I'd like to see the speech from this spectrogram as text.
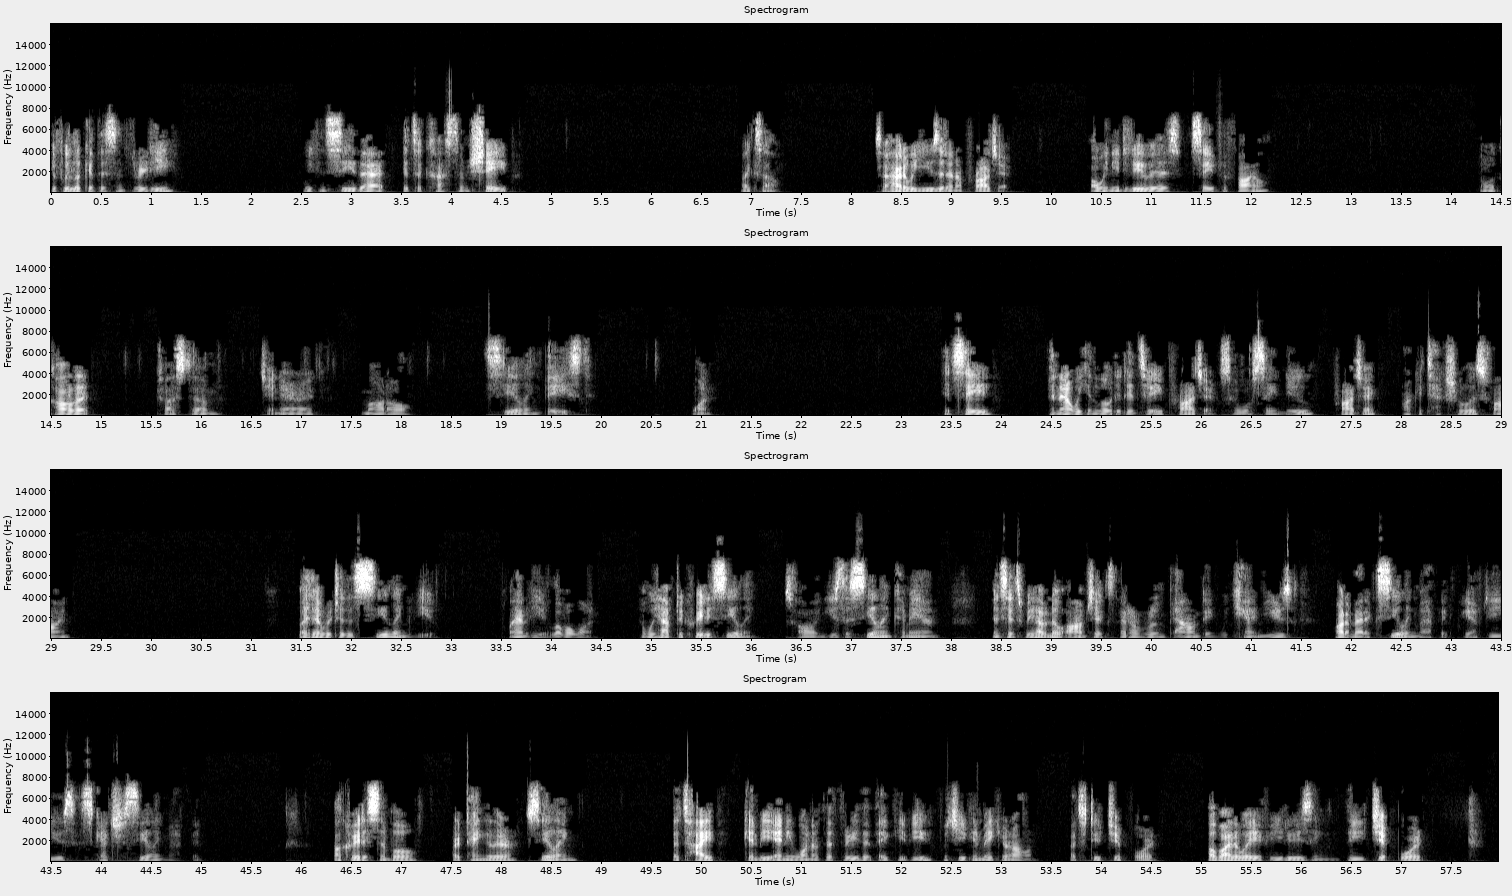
If we look at this in 3D, we can see that it's a custom shape like so. So how do we use it in a project? All we need to do is save the file and we'll call it custom generic model ceiling based one hit save, and now we can load it into a project. So we'll say new project, architectural is fine. But head over to the ceiling view, plan view, level one, and we have to create a ceiling. So I'll use the ceiling command, and since we have no objects that are room bounding, we can't use automatic ceiling method. We have to use sketch ceiling method. I'll create a simple rectangular ceiling. The type can be any one of the three that they give you, but you can make your own. Let's do gyp board. Oh, by the way, if you're using the gyp board,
